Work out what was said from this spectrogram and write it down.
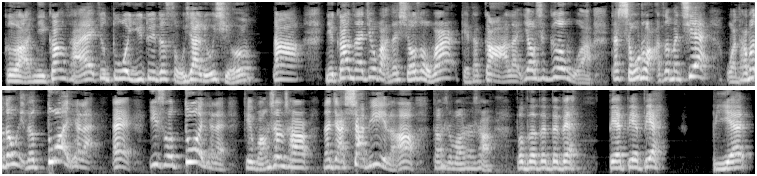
哥，你刚才就多余对他手下留情啊！你刚才就把他小手腕给他嘎了。要是搁我，他手爪这么欠，我他妈都给他剁下来。哎，一说剁下来，给王胜超那家吓屁了啊！当时王胜超，不不不不别别别别别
